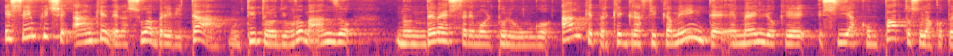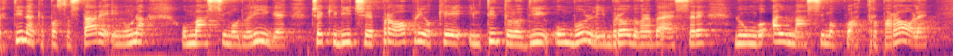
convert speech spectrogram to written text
e semplice anche nella sua brevità. Un titolo di un romanzo non deve essere molto lungo, anche perché graficamente è meglio che sia compatto sulla copertina che possa stare in una un massimo due righe. C'è chi dice proprio che il titolo di un buon libro dovrebbe essere lungo al massimo quattro parole.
